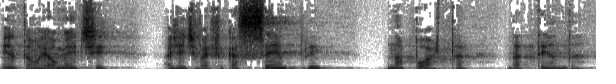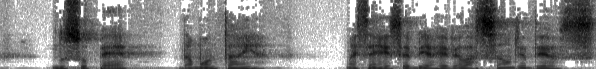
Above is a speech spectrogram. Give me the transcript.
então realmente a gente vai ficar sempre na porta da tenda, no sopé da montanha, mas sem receber a revelação de Deus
